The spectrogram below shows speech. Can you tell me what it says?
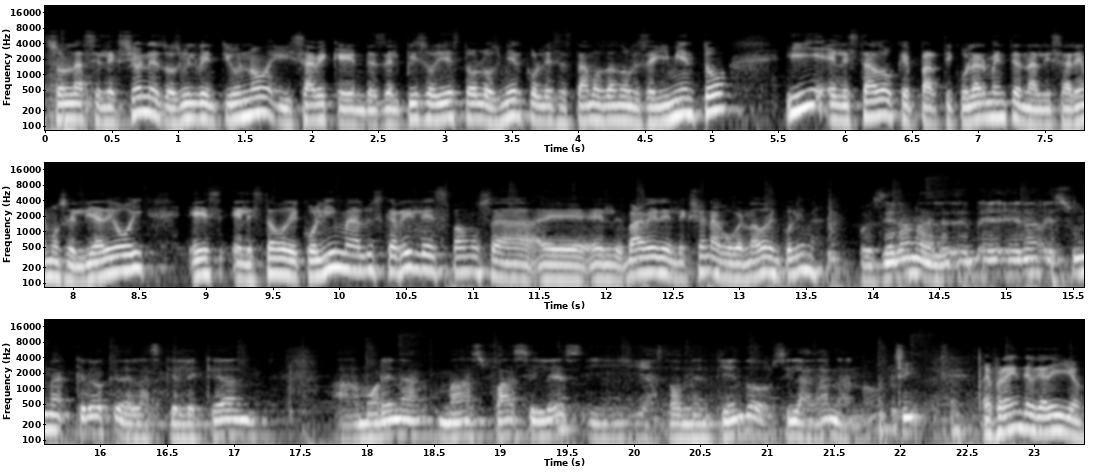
Son las elecciones 2021 y sabe que desde el piso 10 todos los miércoles estamos dándole seguimiento y el estado que particularmente analizaremos el día de hoy es el estado de Colima. Luis Carriles, vamos a eh, va a haber elección a gobernador en Colima. Pues era una de era, es una creo que de las que le quedan a Morena más fáciles y hasta donde entiendo sí la gana, ¿no? Sí. Efraín Delgadillo.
